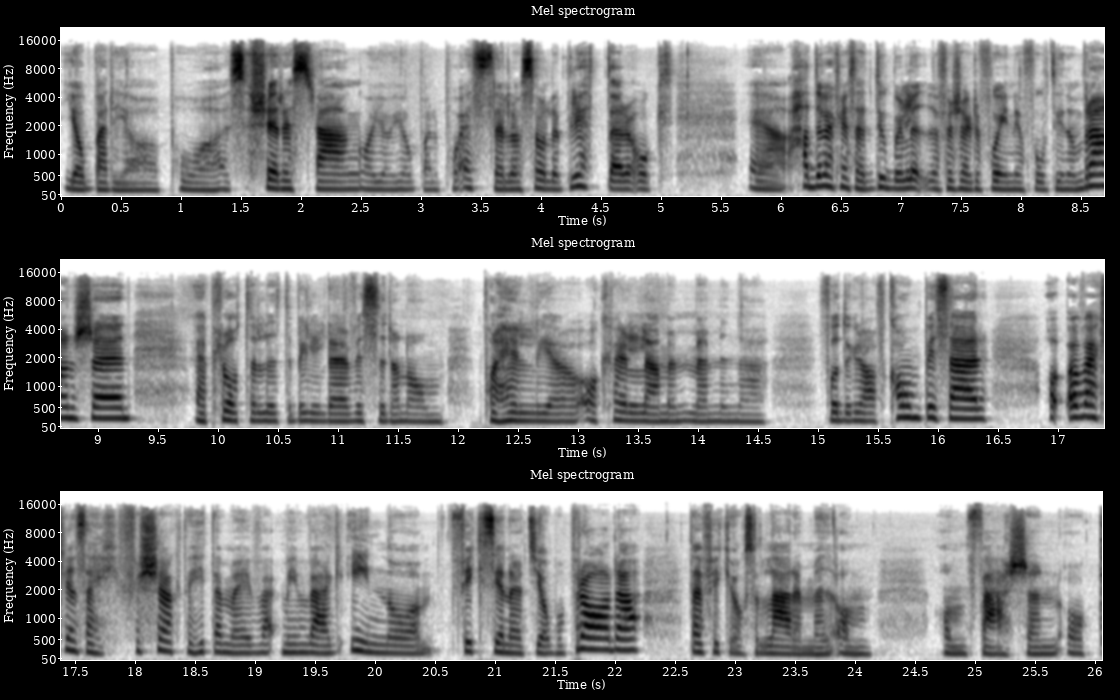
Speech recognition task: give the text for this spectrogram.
jobbade jag på sushi-restaurang och jag jobbade på SL och sålde biljetter och eh, hade verkligen ett dubbelliv. Jag försökte få in en fot inom branschen, eh, plåtade lite bilder vid sidan om på helger och kvällar med, med mina fotografkompisar. Och, och verkligen så här, försökte hitta mig, min väg in och fick senare ett jobb på Prada. Där fick jag också lära mig om, om fashion och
